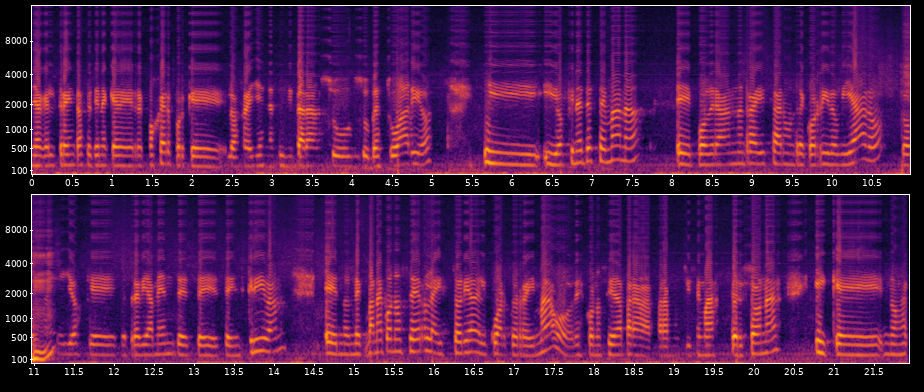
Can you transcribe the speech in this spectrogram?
ya que el 30 se tiene que recoger porque los reyes necesitarán sus su vestuarios. Y, los fines de semana eh, podrán realizar un recorrido guiado, todos aquellos que, previamente se, se, inscriban, en donde van a conocer la historia del cuarto rey mago, desconocida para, para muchísimas personas, y que nos,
